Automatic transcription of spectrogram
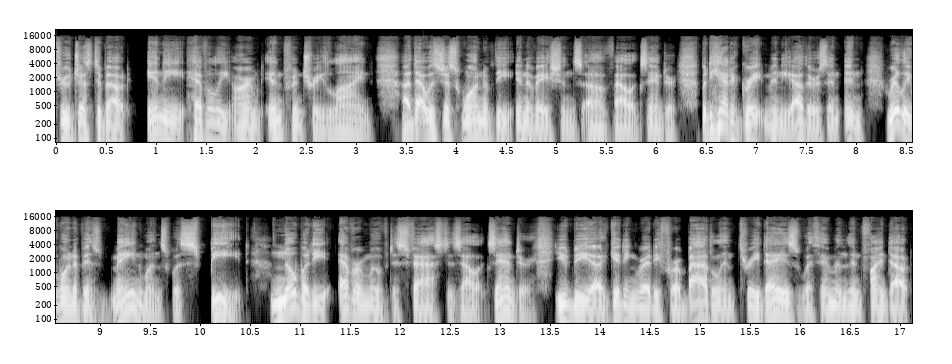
through just about any heavily armed infantry line. Uh, that was just one of the innovations of Alexander. But he had a great many others. And, and really one of his main ones was speed. Nobody ever moved as fast as Alexander. You'd be uh, getting ready for a battle in three days with him and then find out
